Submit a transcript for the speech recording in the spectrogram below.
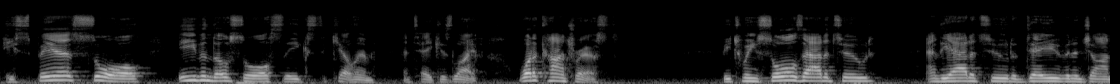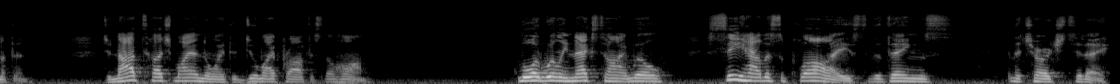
He spares Saul, even though Saul seeks to kill him and take his life. What a contrast between Saul's attitude and the attitude of David and Jonathan. Do not touch my anointed, do my prophets no harm. Lord willing, next time we'll see how this applies to the things in the church today.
